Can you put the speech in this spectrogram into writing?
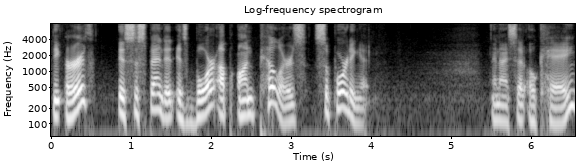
The earth is suspended, it's bore up on pillars supporting it. And I said, Okay.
